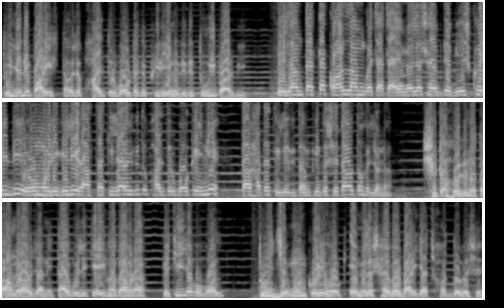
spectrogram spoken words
তুই যদি পারিস, তাহলে ফালতুর বউটাকে ফিরিয়ে এনে দিতে তুই পারবি। পিলাম তো একটা করলাম গো চাচা এমএলএ সাহেবকে বিষ খাই দিয়ে ও মরে গেলি রাস্তা ক্লিয়ার হয়ে যেত ফালতুর বউকে এনে তার হাতে তুলে দিতাম কিন্তু সেটাও তো হলো না। সেটা হলো না তো আমরাও জানি। তাই বলি কি এইভাবে আমরা পেঁচিয়ে যাব বল? তুই যেমন করি হোক এমএলএ সাহেবের বাড়ি যা ছদ্মবেশে।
